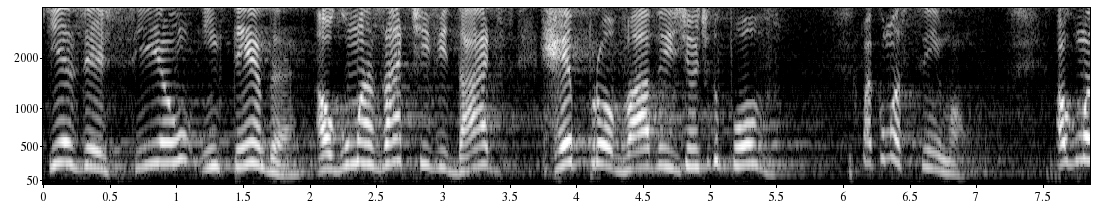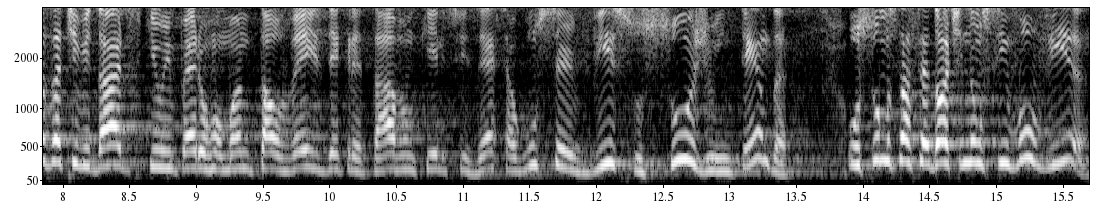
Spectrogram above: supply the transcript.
que exerciam, entenda, algumas atividades reprováveis diante do povo. Mas como assim, irmão? Algumas atividades que o Império Romano talvez decretavam que eles fizessem, algum serviço sujo, entenda, o sumo sacerdote não se envolvia.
